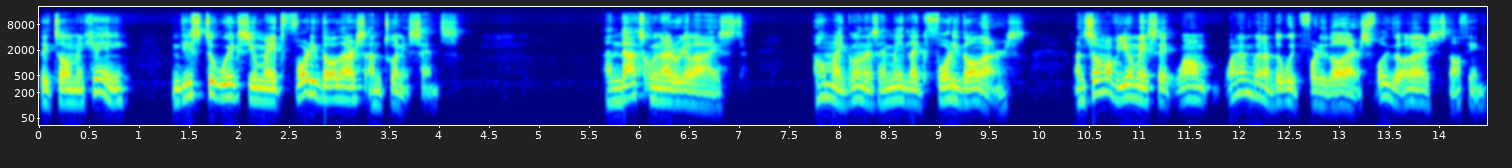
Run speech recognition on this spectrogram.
they told me, hey, in these two weeks you made $40.20. And that's when I realized, oh my goodness, I made like $40. And some of you may say, well, what am I gonna do with $40? $40 is nothing.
